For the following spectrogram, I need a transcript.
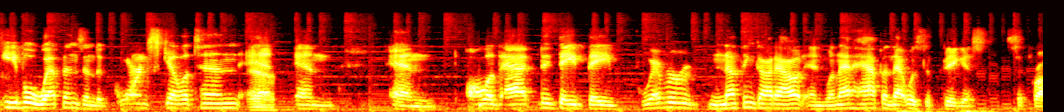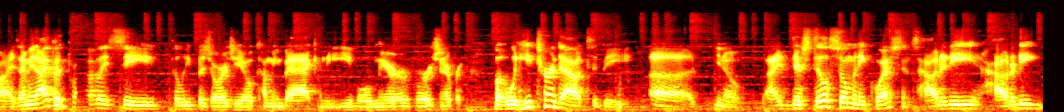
evil weapons and the Gorn skeleton and and and all of that. They, they they whoever nothing got out, and when that happened, that was the biggest surprise. I mean, I could probably see Philippa Georgiou coming back in the evil mirror version of her, but what he turned out to be, uh, you know, I, there's still so many questions. How did he? How did he?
